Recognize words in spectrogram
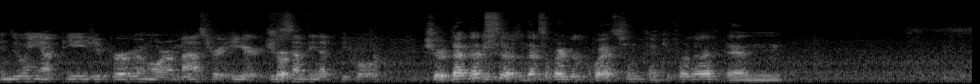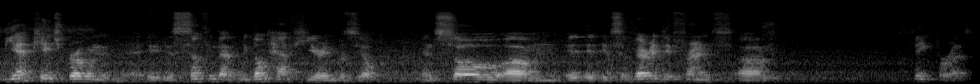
and doing a PhD program or a master here? This Sure. is something that people. Sure, that, that's, uh, that's a very good question, thank you for that. And the MPH program is something that we don't have here in Brazil. And so um, it- it's a very different um, thing for us.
